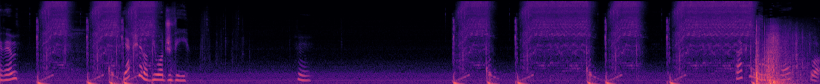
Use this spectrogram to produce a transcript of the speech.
Nie wiem. Jak się robiło drzwi? Hmm. Tak nie mogę. Ło.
